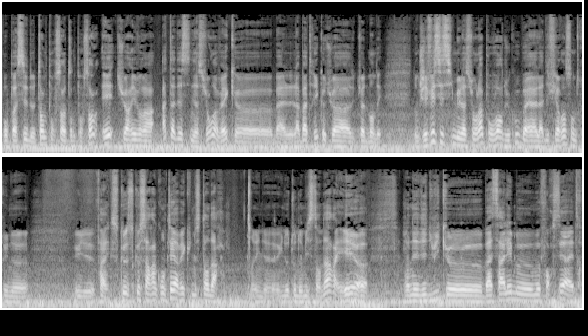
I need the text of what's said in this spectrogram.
pour passer de 30% à 30% et tu arriveras à ta destination avec bah, la batterie que tu as, tu as demandé. Donc j'ai fait ces simulations là pour voir du coup bah, la différence entre une, ce que, ça racontait avec une standard, une, autonomie standard et j'en ai déduit que bah, ça allait me, forcer à être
